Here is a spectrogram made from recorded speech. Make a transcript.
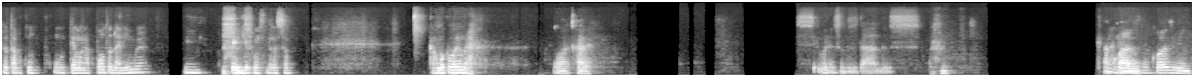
Eu estava com, o tema na ponta da língua e perdi a concentração. Calma que eu vou lembrar. Ó, cara. Segurança dos dados. Tá quase, tá quase vindo.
